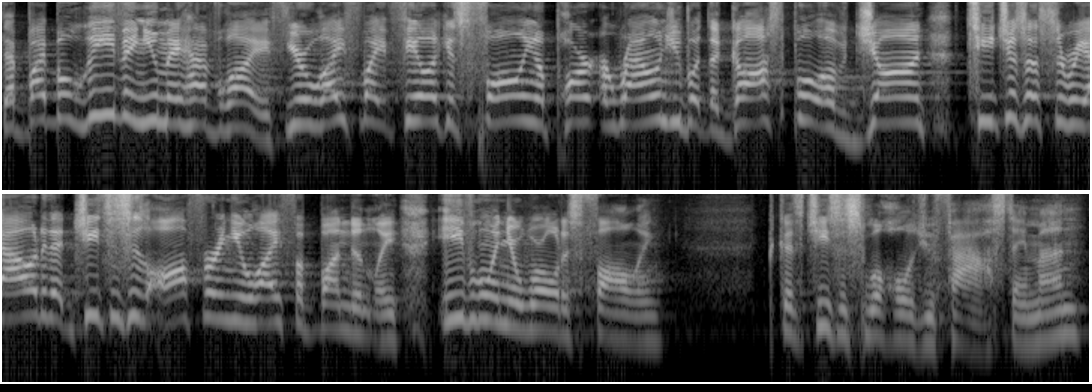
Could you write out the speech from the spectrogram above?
that by believing you may have life. Your life might feel like it's falling apart around you, but the Gospel of John teaches us the reality that Jesus is offering you life abundantly, even when your world is falling, because Jesus will hold you fast. Amen.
